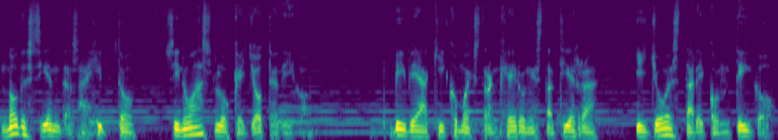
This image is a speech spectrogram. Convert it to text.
No desciendas a Egipto, sino haz lo que yo te digo. Vive aquí como extranjero en esta tierra, y yo estaré contigo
